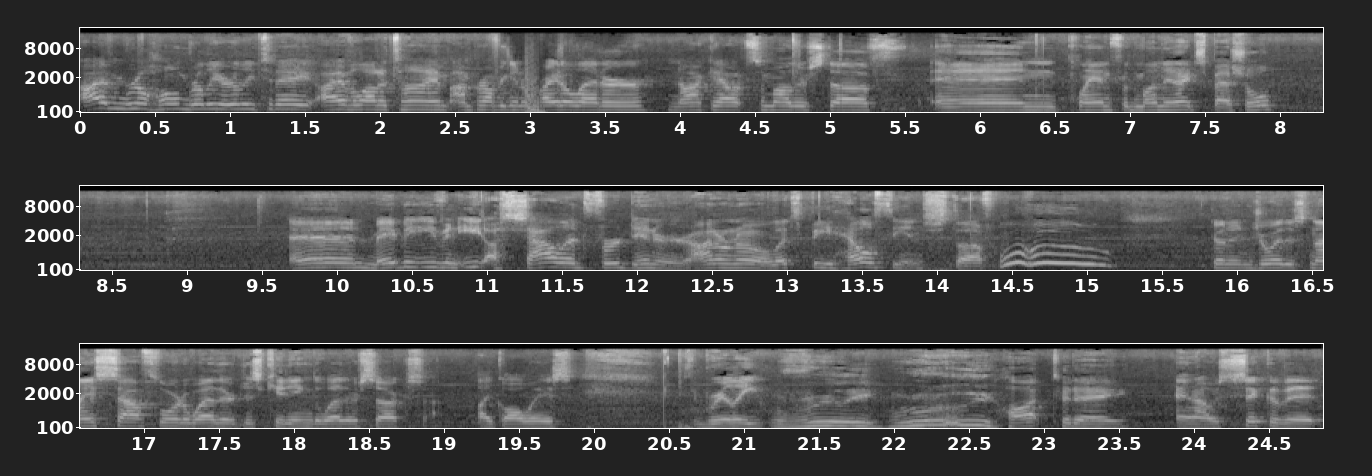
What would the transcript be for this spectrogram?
I'm real home really early today. I have a lot of time. I'm probably gonna write a letter, knock out some other stuff, and plan for the Monday night special. And maybe even eat a salad for dinner. I don't know. Let's be healthy and stuff. Woohoo! Gonna enjoy this nice South Florida weather. Just kidding. The weather sucks, like always. It's really, really, really hot today, and I was sick of it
